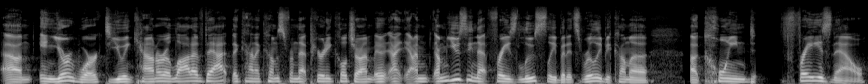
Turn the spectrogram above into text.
Um, in your work, do you encounter a lot of that that kind of comes from that purity culture? I'm, I, I'm, I'm using that phrase loosely, but it's really become a, a coined phrase now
